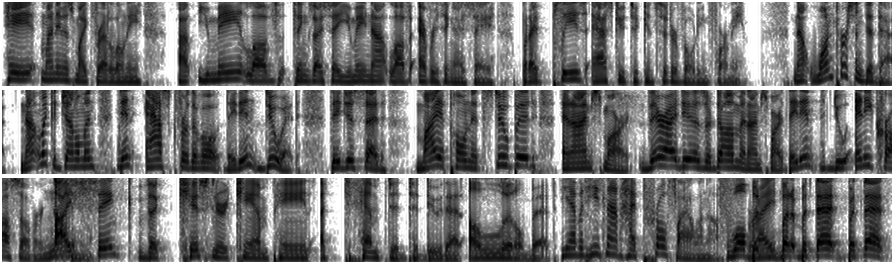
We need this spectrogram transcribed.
Hey, my name is Mike Fratelloni. Uh, you may love things I say, you may not love everything I say, but I'd please ask you to consider voting for me. Not one person did that. Not like a gentleman, didn't ask for the vote. They didn't do it. They just said, My opponent's stupid and I'm smart. Their ideas are dumb and I'm smart. They didn't do any crossover. Nothing. I think the Kistner campaign attempted to do that a little bit. yeah, but he's not high profile enough. Well, but right? but but that but that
